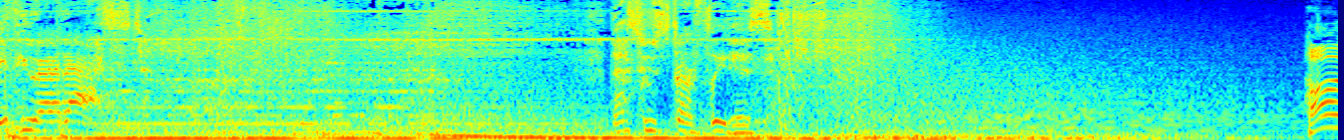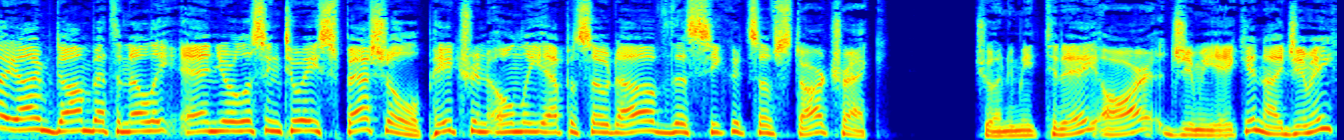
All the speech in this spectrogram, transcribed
if you had asked. That's who Starfleet is. Hi, I'm Dom Bettinelli, and you're listening to a special patron only episode of The Secrets of Star Trek. Joining me today are Jimmy Akin. Hi, Jimmy.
